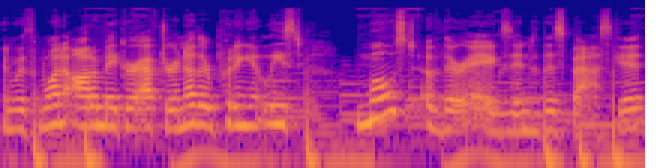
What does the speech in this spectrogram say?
and with one automaker after another putting at least most of their eggs into this basket,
